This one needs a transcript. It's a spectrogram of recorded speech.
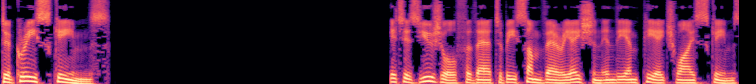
Degree schemes. It is usual for there to be some variation in the MPHY schemes,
